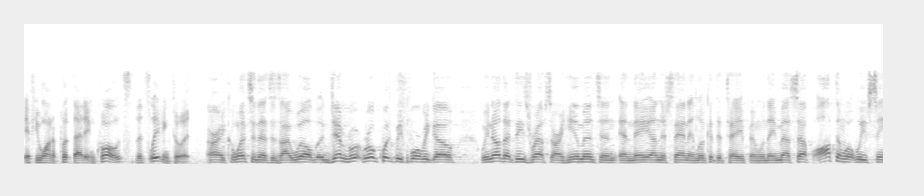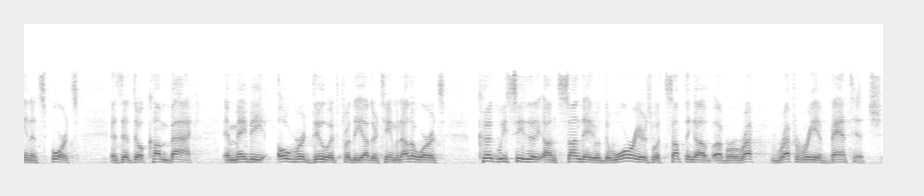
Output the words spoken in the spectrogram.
if you want to put that in quotes, that's leading to it. All right, coincidences, I will. But Jim, real quick before we go, we know that these refs are humans and, and they understand and look at the tape, and when they mess up, often what we've seen in sports is that they'll come back and maybe overdo it for the other team. In other words, could we see the, on Sunday the Warriors with something of, of a ref, referee advantage?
